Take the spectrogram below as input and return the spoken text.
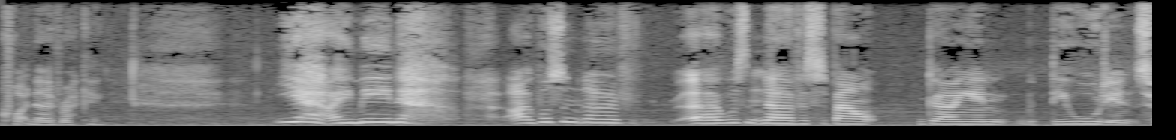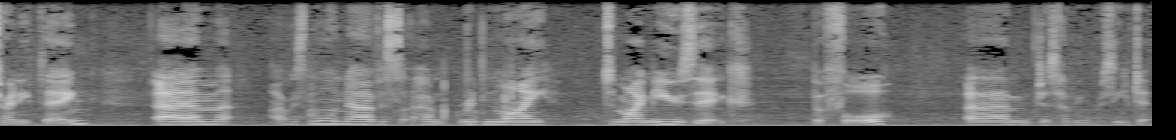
quite nerve wracking. Yeah, I mean, I wasn't I wasn't nervous about going in with the audience or anything. Um, I was more nervous I hadn't ridden my to my music before, um, just having received it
